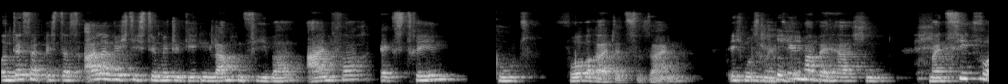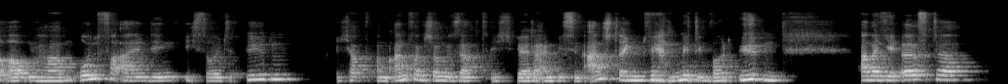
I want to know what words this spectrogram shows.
Und deshalb ist das allerwichtigste Mittel gegen Lampenfieber einfach extrem gut vorbereitet zu sein. Ich muss mein Thema beherrschen, mein Ziel vor Augen haben und vor allen Dingen, ich sollte üben, ich habe am Anfang schon gesagt, ich werde ein bisschen anstrengend werden mit dem Wort üben. Aber je öfter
